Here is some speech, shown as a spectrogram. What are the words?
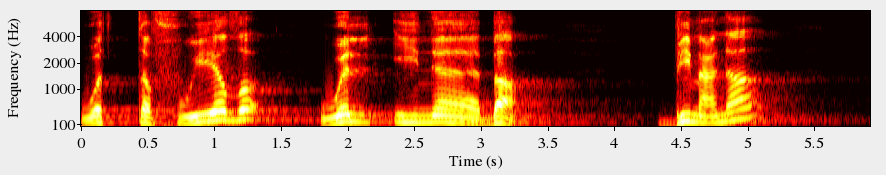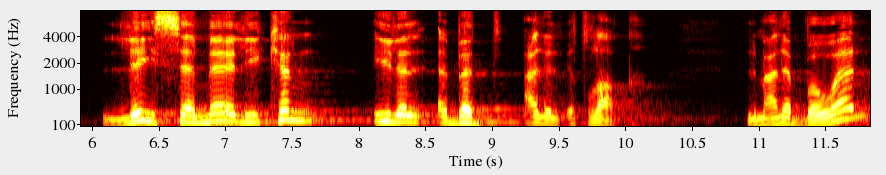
والتفويض والإنابة. بمعنى ليس مالكا إلى الأبد على الإطلاق. المعنى بوال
